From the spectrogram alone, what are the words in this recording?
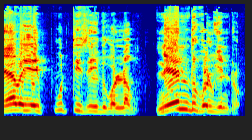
தேவையை பூர்த்தி செய்து கொள்ளவும் நேர்ந்து கொள்கின்றோம்.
